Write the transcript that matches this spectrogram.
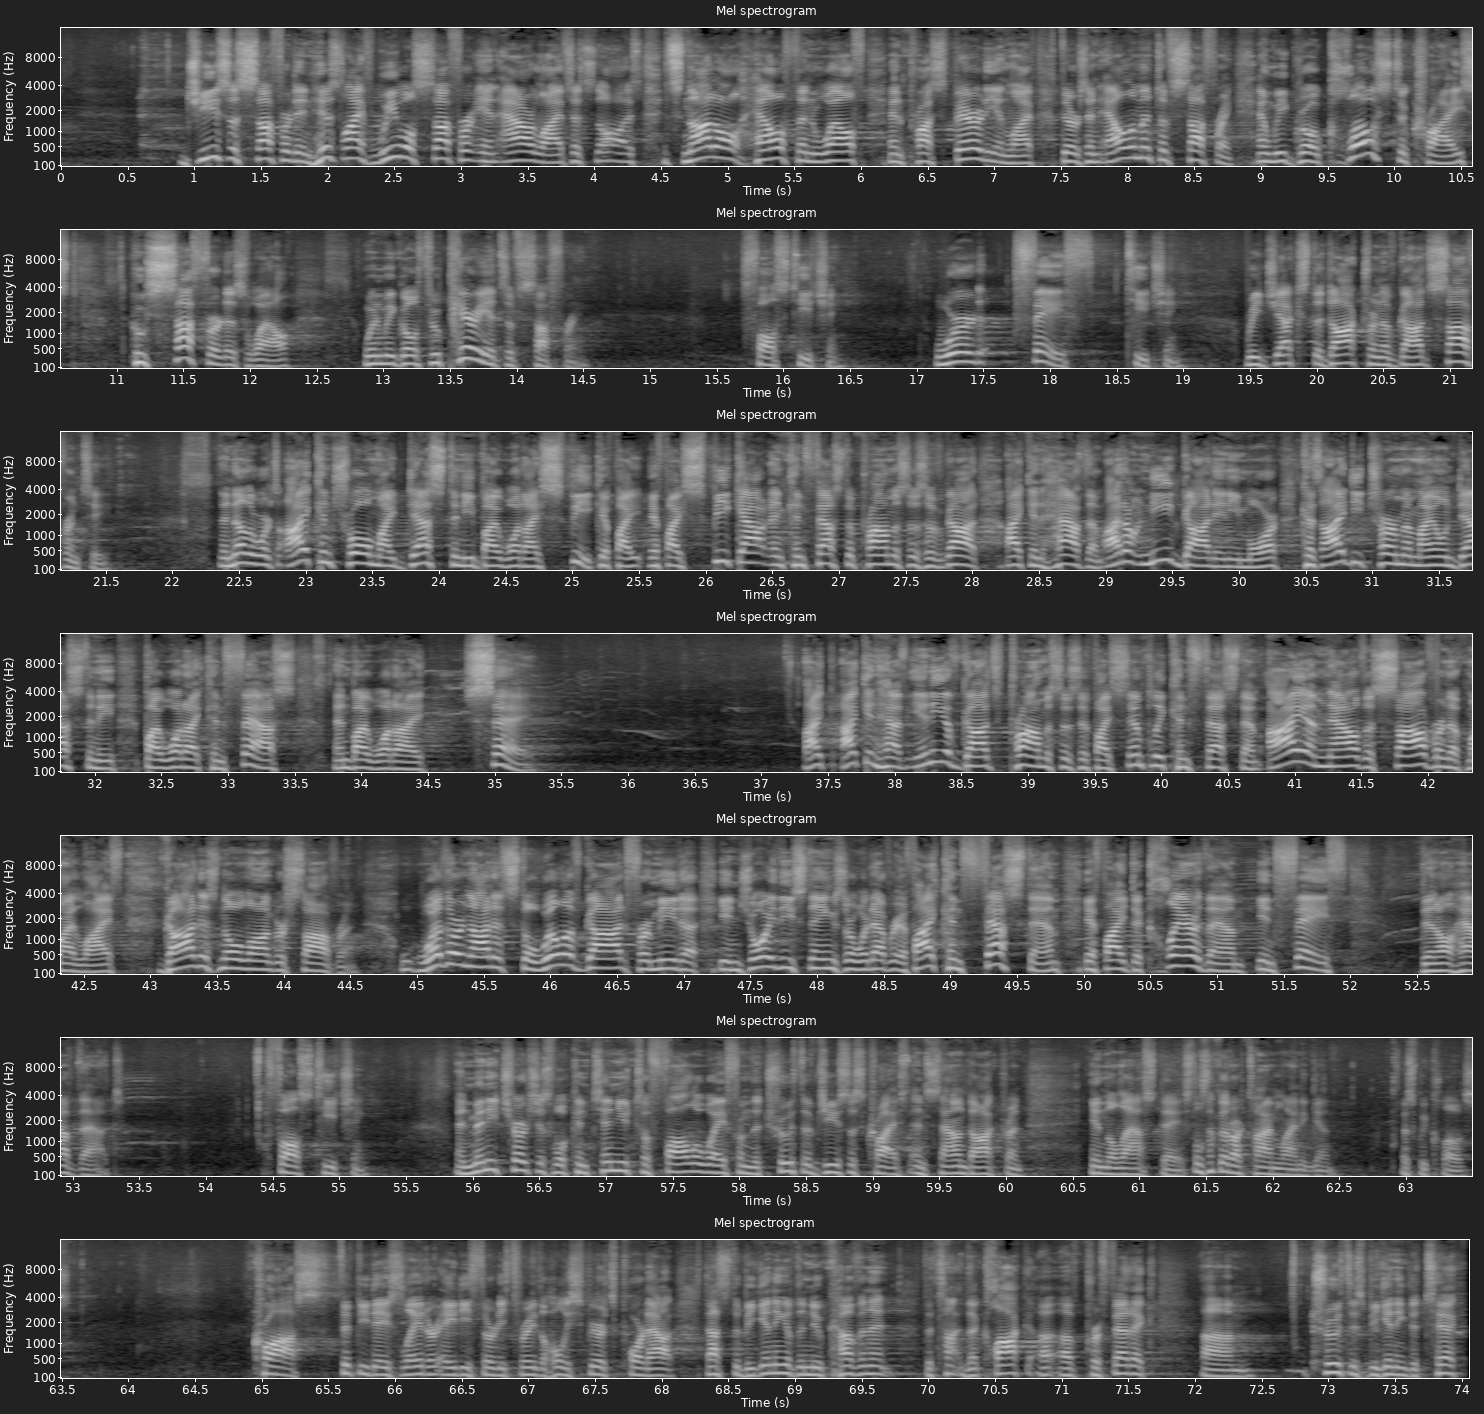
Jesus suffered in his life, we will suffer in our lives. It's not, it's not all health and wealth and prosperity in life. There's an element of suffering, and we grow close to Christ, who suffered as well, when we go through periods of suffering. False teaching. Word faith teaching rejects the doctrine of God's sovereignty. In other words, I control my destiny by what I speak. If I, if I speak out and confess the promises of God, I can have them. I don't need God anymore because I determine my own destiny by what I confess and by what I say. I, I, can have any of God's promises if I simply confess them. I am now the sovereign of my life. God is no longer sovereign. Whether or not it's the will of God for me to enjoy these things or whatever, if I confess them, if I declare them in faith, then I'll have that. False teaching. And many churches will continue to fall away from the truth of Jesus Christ and sound doctrine in the last days. Let's look at our timeline again as we close. Cross, 50 days later, AD 33, the Holy Spirit's poured out. That's the beginning of the new covenant. The, time, the clock of prophetic um, truth is beginning to tick.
